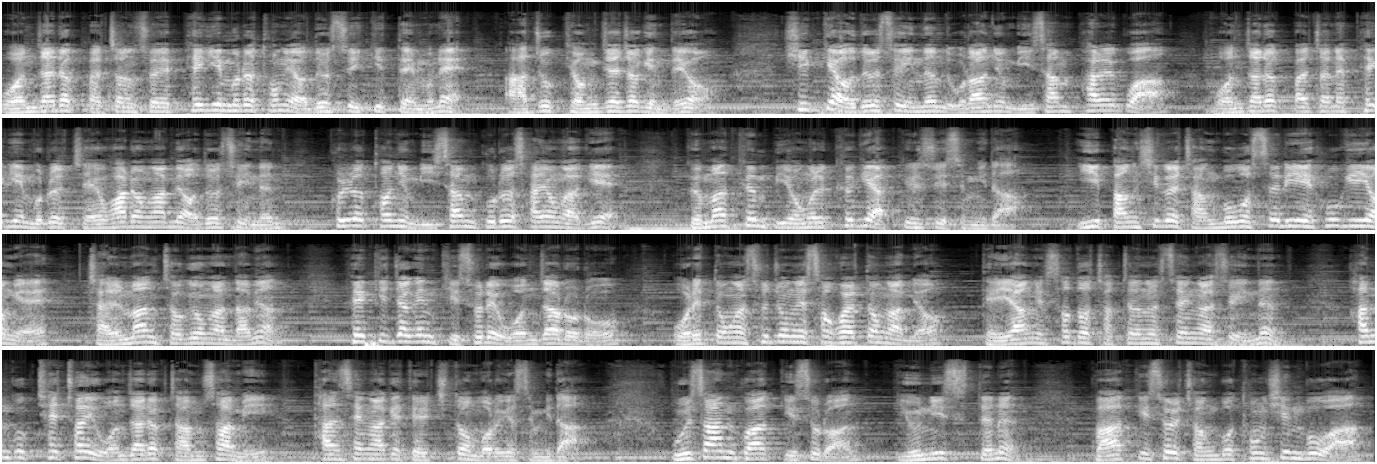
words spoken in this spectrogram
원자력 발전소의 폐기물을 통해 얻을 수 있기 때문에 아주 경제적인데요. 쉽게 얻을 수 있는 우라늄 238과 원자력 발전의 폐기물을 재활용하며 얻을 수 있는 플루토늄 239를 사용하기에 그만큼 비용을 크게 아낄 수 있습니다. 이 방식을 장보고 3의 후기형에 잘만 적용한다면 획기적인 기술의 원자로로 오랫동안 수중에서 활동하며 대양에서도 작전을 수행할 수 있는 한국 최초의 원자력 잠수함이 탄생하게 될지도 모르겠습니다. 울산과학기술원 유니스트는 과학기술정보통신부와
